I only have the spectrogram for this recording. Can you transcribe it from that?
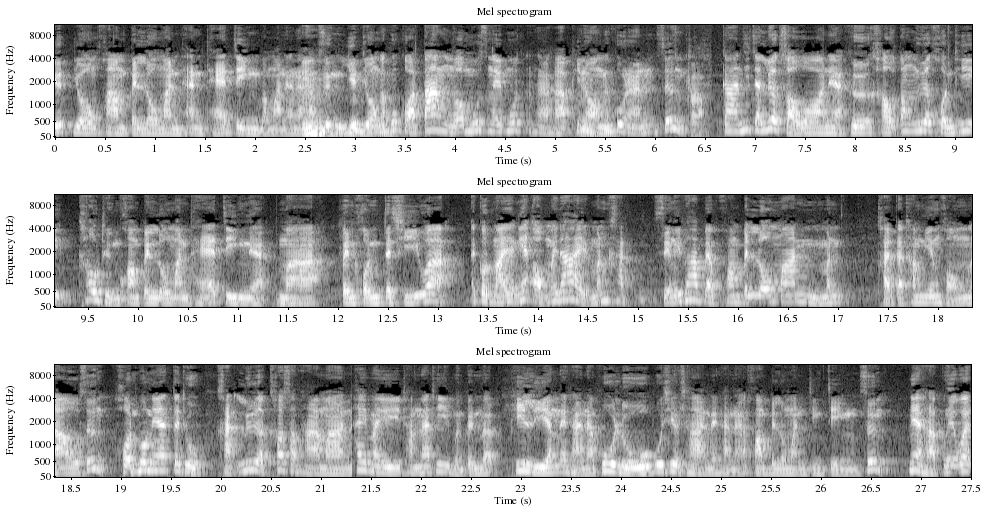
ยึดโยงความเป็นโรมันแทนแท้จริงประมาณนั้นนะครับอืมซึ่งยึดโยงกับผู้ก่อตั้งโรมุสไงมุสนะครับพี่น้องอืมทั้งคู่นั้น ซึ่งครับการที่จะเลือกสวเนี่ยคือเขาต้องเลือกคนที่เข้าถึงความเป็นโรมันแท้จริงเนี่ยมาเป็นคนจะชี้ว่าไอ้กฎหมายอย่างเงี้ยออกไม่ได้ มันขัดเสรีภาพแบบความเป็นโรมันมัน ขัดกับธรรมเนียมของเรา ซึ่งคนพวกเนี้ยจะถูกคัดเลือกเข้าสภามาให้มาทำหน้าที่เหมือนเป็นแบบพี่เลี้ยงในฐานะผู้รู้ผู้เชี่ยวชาญในฐานะความเป็นโรมันจริง ๆ ซึ่งเนี่ยครับเรียกว่า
